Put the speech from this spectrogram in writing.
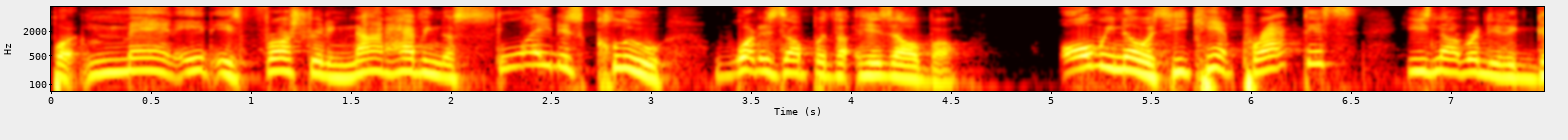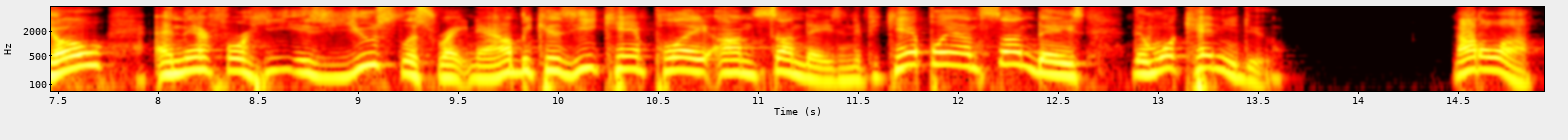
But man, it is frustrating not having the slightest clue what is up with his elbow. All we know is he can't practice, he's not ready to go, and therefore he is useless right now because he can't play on Sundays. And if you can't play on Sundays, then what can you do? Not a lot.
